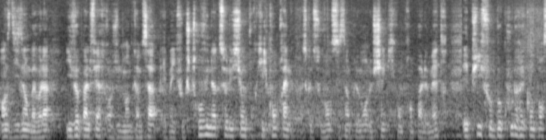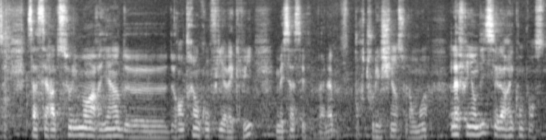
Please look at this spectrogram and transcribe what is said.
en se disant, ben voilà, il veut pas le faire quand je lui demande comme ça, et ben il faut que je trouve une autre solution pour qu'il comprenne. Parce que souvent c'est simplement le chien qui comprend pas le maître. Et puis il faut beaucoup le récompenser. Ça sert absolument à rien de, de rentrer en conflit avec lui, mais ça c'est valable pour tous les chiens selon moi. La friandise c'est la récompense.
